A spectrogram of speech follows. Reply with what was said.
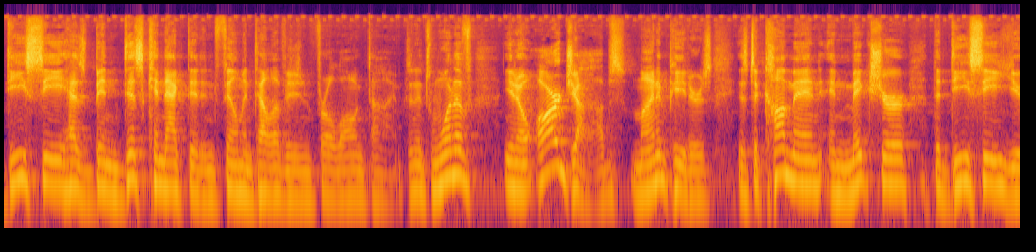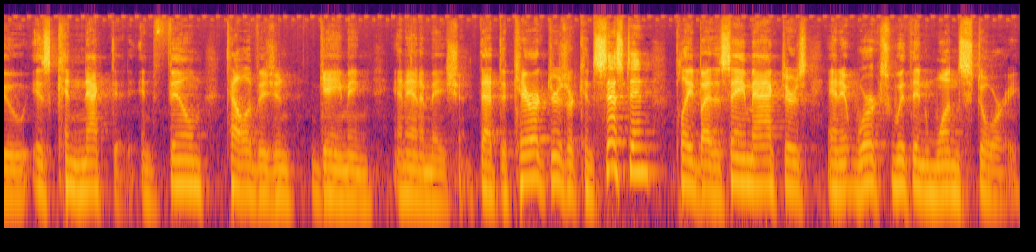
DC has been disconnected in film and television for a long time. And it's one of you know, our jobs, mine and Peter's, is to come in and make sure the DCU is connected in film, television, gaming, and animation. That the characters are consistent, played by the same actors, and it works within one story.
